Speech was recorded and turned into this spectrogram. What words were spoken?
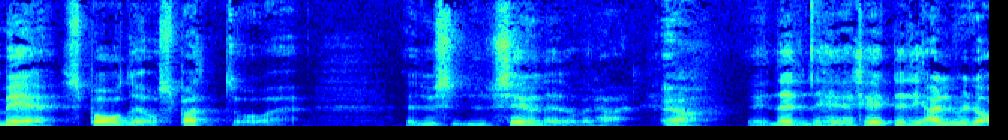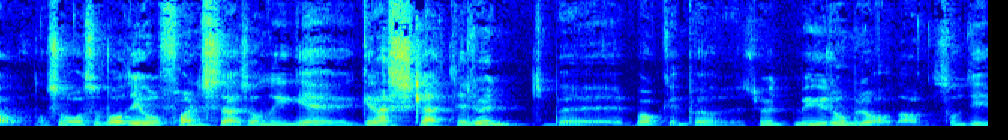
med spade og spett. og eh, Du, du ser jo nedover her. Ja. Ned, helt, helt ned i Elvedalen. Og så, og så var det jo fant seg sånne gressletter rundt bakken, på, rundt myrområdene. Som de,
